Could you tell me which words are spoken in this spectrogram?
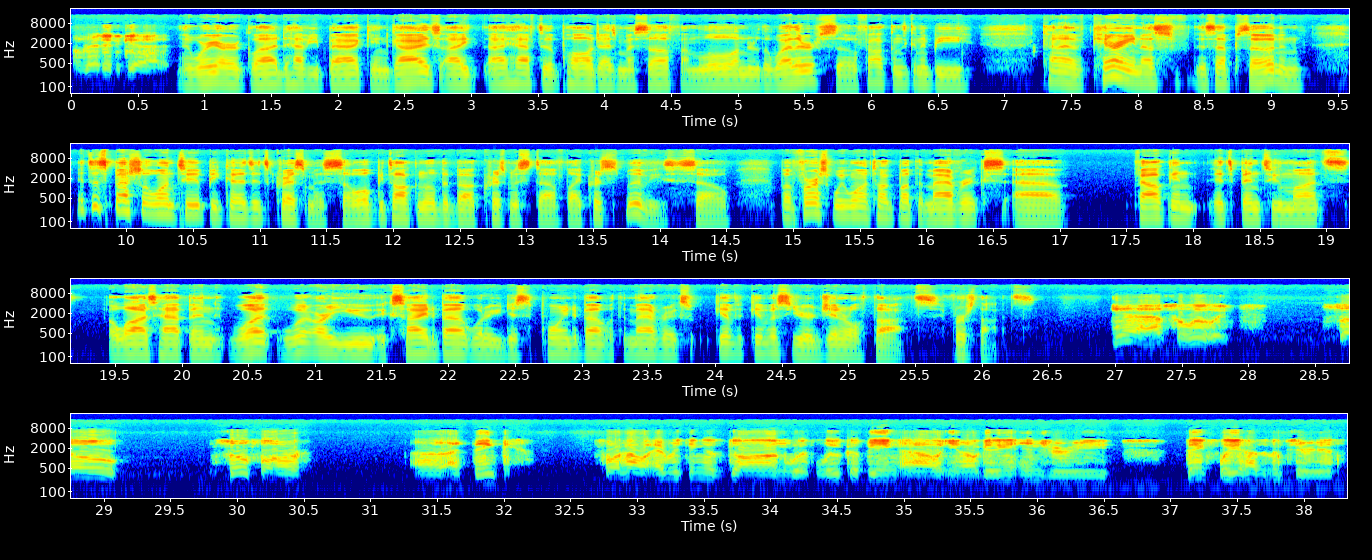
I'm ready to get at it. And we are glad to have you back. And guys, I I have to apologize myself. I'm a little under the weather, so Falcon's gonna be kind of carrying us this episode, and it's a special one too because it's Christmas. So we'll be talking a little bit about Christmas stuff like Christmas movies. So, but first we want to talk about the Mavericks. Uh, Falcon, it's been two months. A lot has happened. What what are you excited about? What are you disappointed about with the Mavericks? Give give us your general thoughts. First thoughts. Yeah, absolutely. So, so far, uh, I think for how everything has gone with Luka being out, you know, getting an injury, thankfully it hasn't been serious.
